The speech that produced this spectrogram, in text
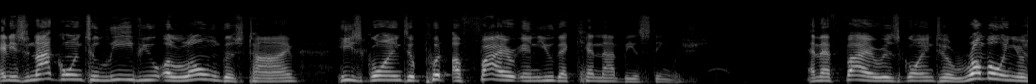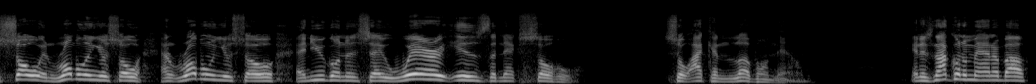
And he's not going to leave you alone this time. He's going to put a fire in you that cannot be extinguished. And that fire is going to rumble in your soul and rumble in your soul and rumble in your soul. And you're going to say, Where is the next soul? So I can love on them. And it's not going to matter about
